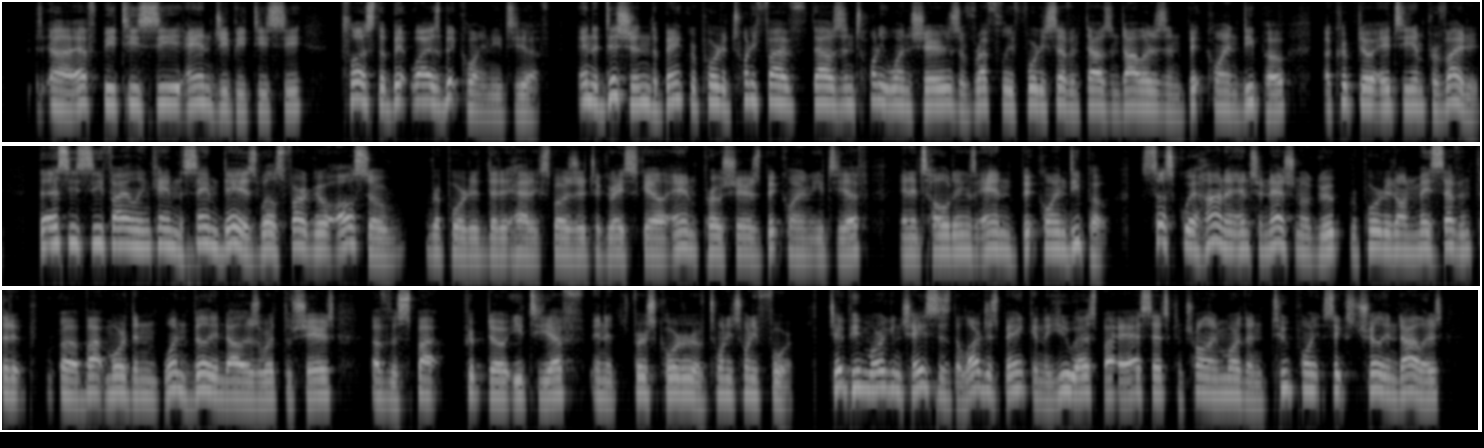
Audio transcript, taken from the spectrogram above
uh, FBTC, and GBTC, plus the Bitwise Bitcoin ETF. In addition, the bank reported 25,021 shares of roughly $47,000 in Bitcoin Depot, a crypto ATM provider. The SEC filing came the same day as Wells Fargo also reported that it had exposure to Grayscale and ProShares Bitcoin ETF in its holdings and Bitcoin Depot. Susquehanna International Group reported on May 7th that it uh, bought more than $1 billion worth of shares of the spot crypto ETF in its first quarter of 2024. JP Morgan Chase is the largest bank in the US by assets controlling more than $2.6 trillion,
